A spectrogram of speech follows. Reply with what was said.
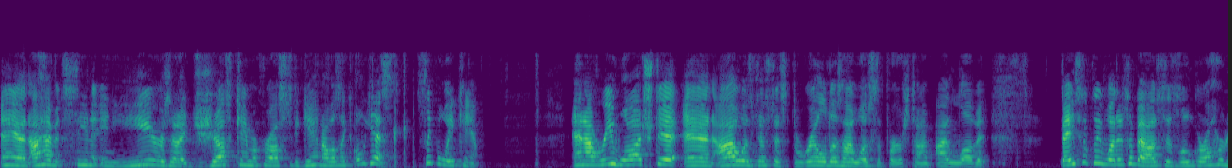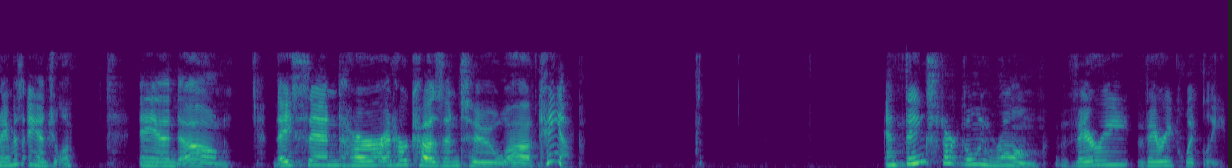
and I haven't seen it in years, and I just came across it again. I was like, oh yes, Sleepaway Camp. And I rewatched it, and I was just as thrilled as I was the first time. I love it. Basically, what it's about is this little girl, her name is Angela and um, they send her and her cousin to uh, camp. And things start going wrong very, very quickly.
